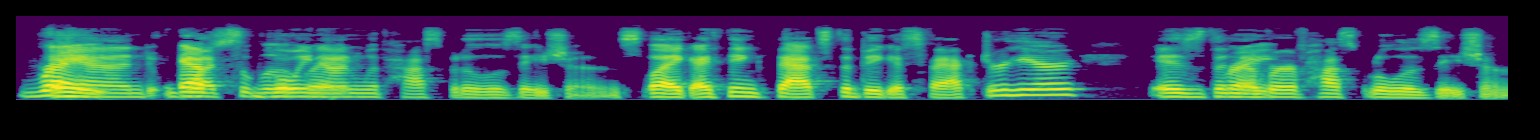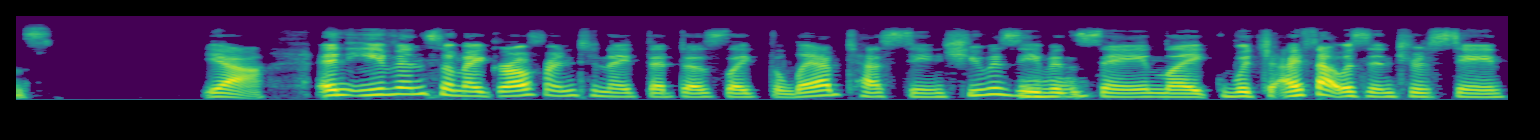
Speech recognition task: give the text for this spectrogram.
right. and what's going on with hospitalizations. Like, I think that's the biggest factor here is the Right. number of hospitalizations. Yeah. And even so, my girlfriend tonight that does like the lab testing, she was even Mhm. saying, like, which I thought was interesting.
